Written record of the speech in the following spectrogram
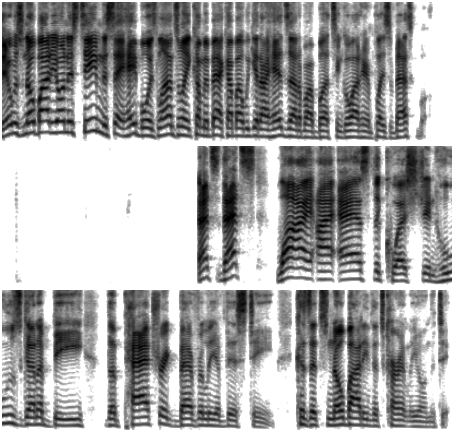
There was nobody on this team to say, hey, boys, Lonzo ain't coming back. How about we get our heads out of our butts and go out here and play some basketball? That's that's why I asked the question who's going to be the Patrick Beverley of this team? Because it's nobody that's currently on the team.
